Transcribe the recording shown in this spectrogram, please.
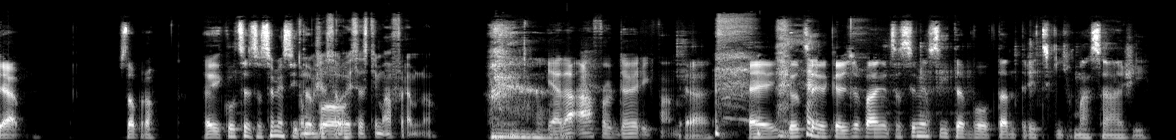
Yeah. Stopro. Hej, kluci, co si myslíte To může o... souviset s tím afrem, no. Yeah, that afro dirty, fam. Yeah. Hej, kluci, každopádně, co si myslíte o tantrických masážích?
